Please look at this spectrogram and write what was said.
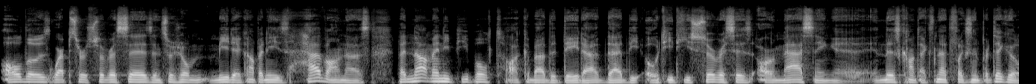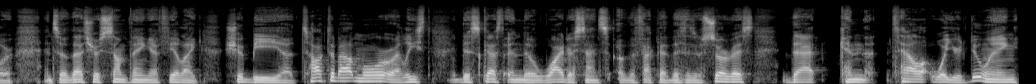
all those web search services and social media companies have on us, but not many people talk about the data that the OTT services are amassing, uh, in this context, Netflix in particular. And so that's just something I feel like should be uh, talked about more, or at least discussed in the wider sense of the fact that this is a service that can tell what you're doing,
